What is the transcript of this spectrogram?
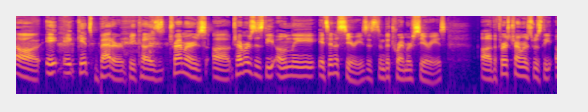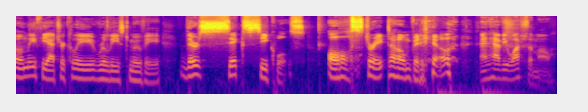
uh, it it gets better because Tremors. Uh, Tremors is the only. It's in a series. It's in the Tremors series. Uh, the first Tremors was the only theatrically released movie. There's six sequels, all straight to home video. And have you watched them all?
